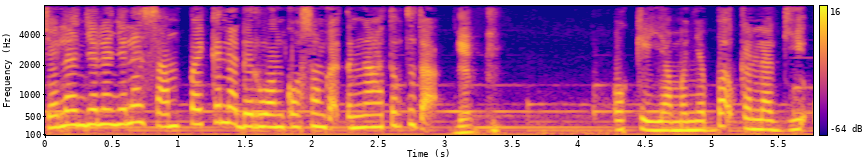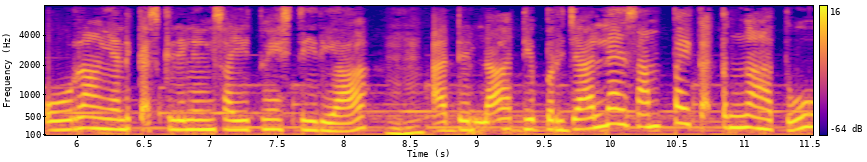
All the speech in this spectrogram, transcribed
Jalan, jalan, jalan. Sampai kan ada ruang kosong kat tengah tu. Betul tak? Yep. Okay, yang menyebabkan lagi orang yang dekat sekeliling saya tu hysteria Mhm. adalah dia berjalan sampai kat tengah tu.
